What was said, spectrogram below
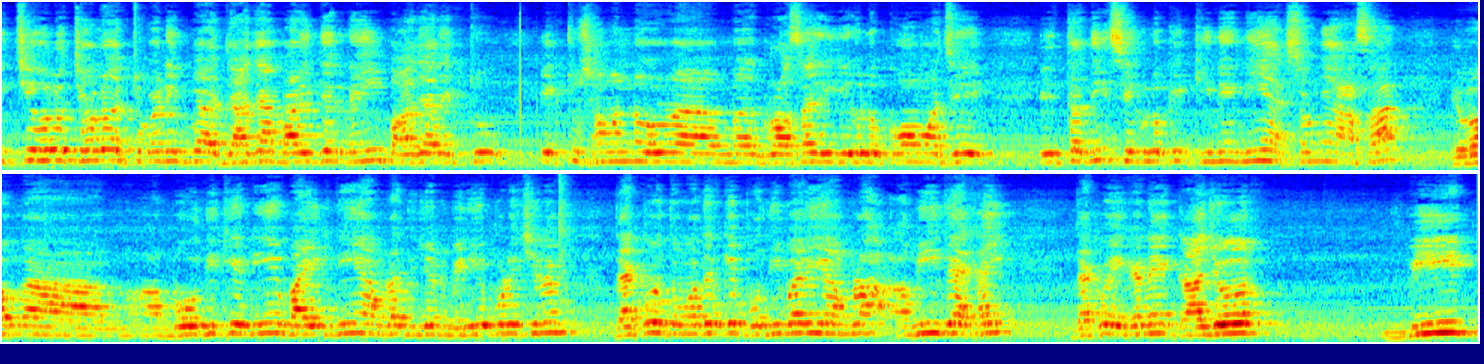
ইচ্ছে হলো চলো একটুখানি যা যা বাড়িতে নেই, বাজার একটু একটু সামান্য গ্রসারি যেগুলো কম আছে, ইত্যাদি, সেগুলোকে কিনে নিয়ে একসঙ্গে আসা এবং বৌদিকে নিয়ে, বাইক নিয়ে আমরা দুজন বেরিয়ে পড়েছিলাম। দেখো, তোমাদেরকে প্রতিবারই আমরা আমি দেখাই। দেখো, এখানে গাজর, বিট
